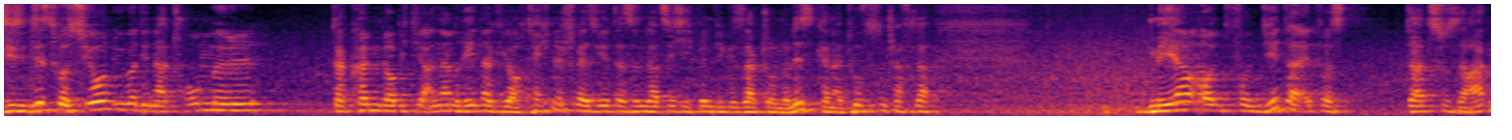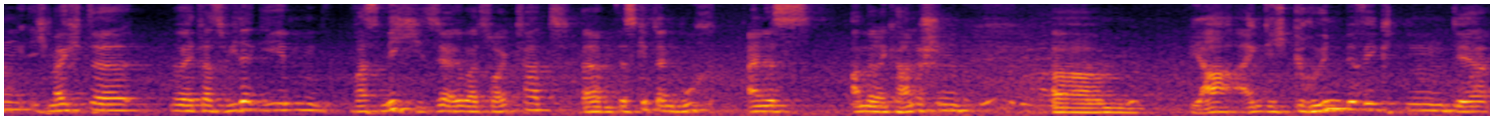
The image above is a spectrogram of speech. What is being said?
diese Diskussion über den Atommüll, da können, glaube ich, die anderen Redner, die auch technisch versierter sind als ich, ich bin wie gesagt Journalist, kein Naturwissenschaftler, mehr und fundierter etwas dazu sagen. Ich möchte nur etwas wiedergeben, was mich sehr überzeugt hat. Ähm, es gibt ein Buch eines amerikanischen, ähm, ja, eigentlich grün bewegten, der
